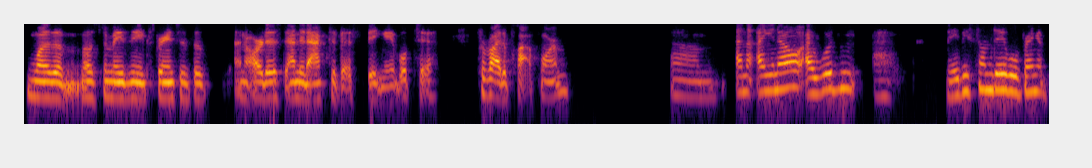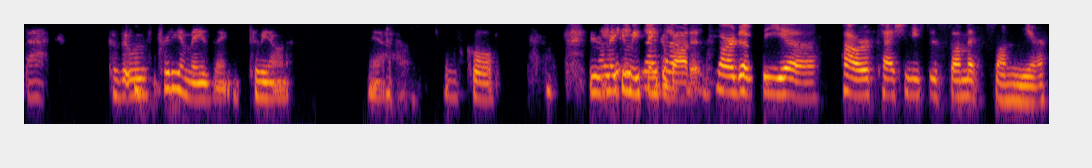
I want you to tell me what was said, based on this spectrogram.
one of the most amazing experiences of an artist and an activist being able to provide a platform. Um, and I, you know, I wouldn't, uh, maybe someday we'll bring it back because it was pretty amazing, to be honest. Yeah, it was cool. You're making me think about it. Part of the uh, Power of Passionistas Summit some year.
